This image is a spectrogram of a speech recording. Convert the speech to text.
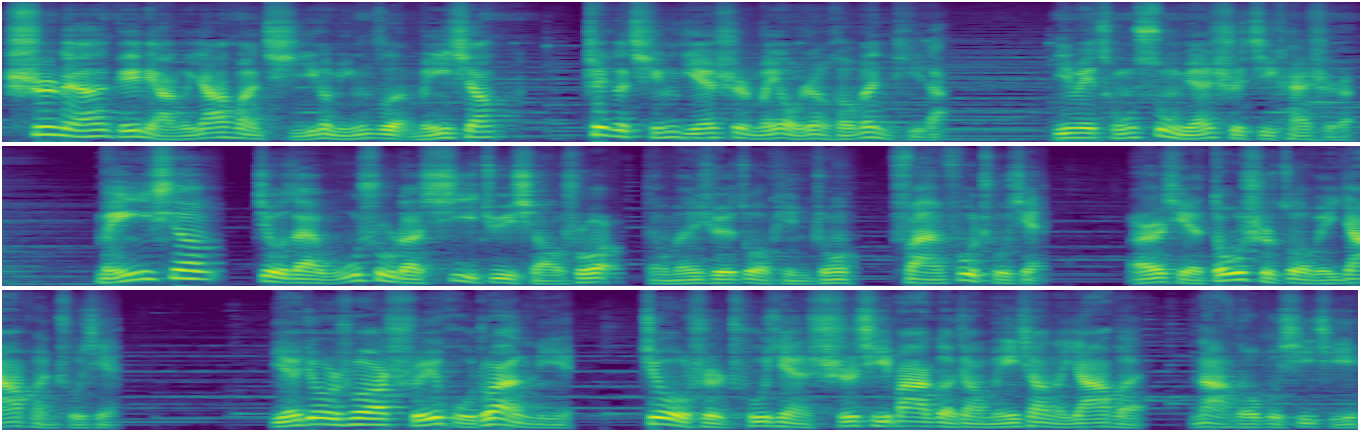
施耐庵给两个丫鬟起一个名字梅香，这个情节是没有任何问题的，因为从宋元时期开始，梅香就在无数的戏剧、小说等文学作品中反复出现，而且都是作为丫鬟出现。也就是说，《水浒传》里就是出现十七八个叫梅香的丫鬟。那都不稀奇。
